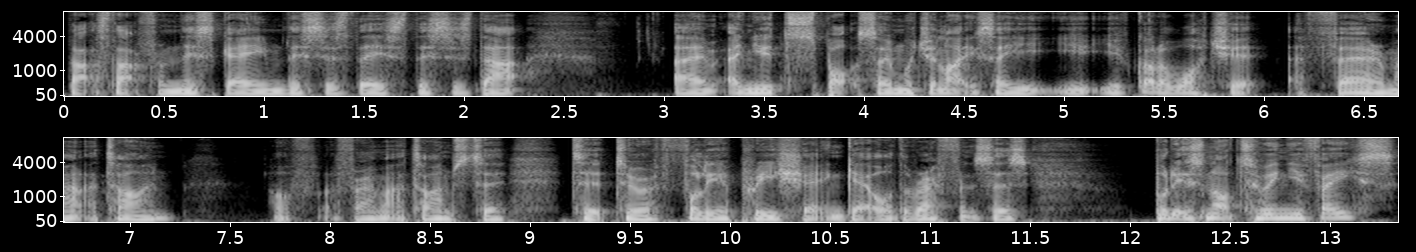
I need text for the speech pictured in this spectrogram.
That's that from this game. This is this. This is that. Um, and you'd spot so much. And like you say, you, you've got to watch it a fair amount of time, a fair amount of times to, to, to fully appreciate and get all the references. But it's not too in your face.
